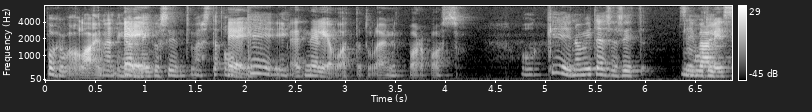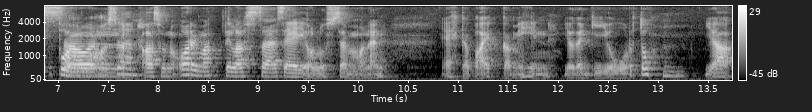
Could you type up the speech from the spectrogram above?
porvolainen ihan niin kuin syntymästä. Okei. Ei, et neljä vuotta tulee nyt Porvoossa. Okei, no miten sä sit Siinä välissä on asunut Orimattilassa ja se ei ollut semmoinen ehkä paikka, mihin jotenkin juurtu. Mm. Ja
